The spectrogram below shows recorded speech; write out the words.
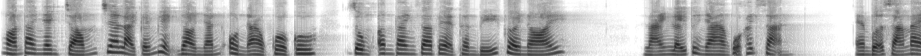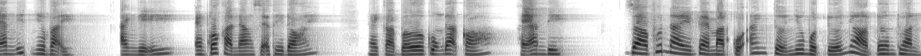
ngón tay nhanh chóng che lại cái miệng nhỏ nhắn ồn ào của cô, dùng âm thanh ra vẻ thần bí cười nói: "Là anh lấy từ nhà hàng của khách sạn. Em bữa sáng nay ăn ít như vậy, anh nghĩ em có khả năng sẽ thấy đói. Ngay cả bơ cũng đã có, hãy ăn đi." Giờ phút này vẻ mặt của anh tưởng như một đứa nhỏ đơn thuần,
